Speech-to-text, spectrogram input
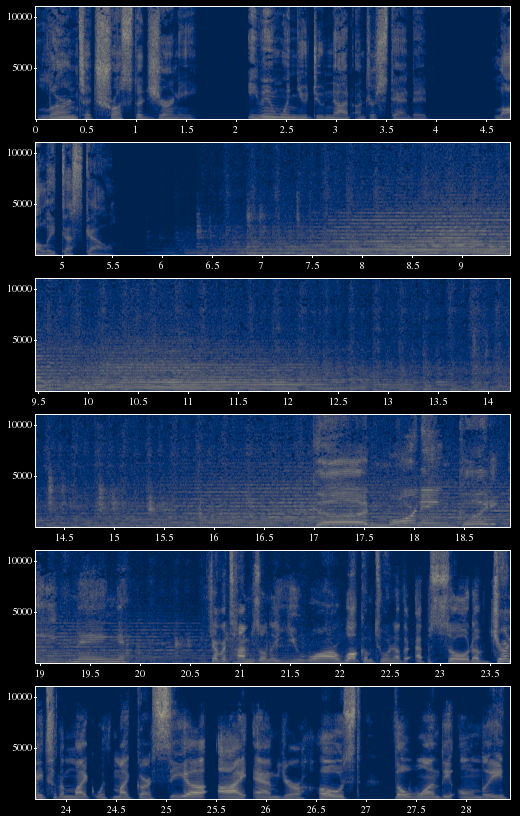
Learn to trust the journey, even when you do not understand it. Lolly Daskal. Good morning, good evening, whichever time zone that you are. Welcome to another episode of Journey to the Mic with Mike Garcia. I am your host, the one, the only.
